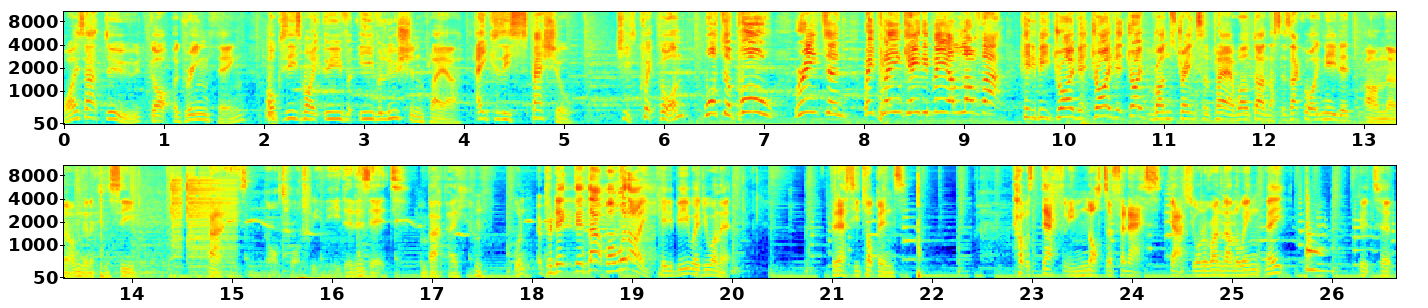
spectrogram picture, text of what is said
Why is that dude got a green thing? Oh, because he's my ev evolution player. Hey, because he's special. Jeez, quick, go on. What a ball! Reeton! Wait, playing KDB, I love that! KDB, drive it, drive it, drive it. Run straight into the player. Well done. That's exactly what I needed. Oh, no, I'm going to concede. That is not what we needed, is it? Mbappe. Wouldn't have predicted that one, would I? KDB, where do you want it? Finesse top bins. That was definitely not a finesse. Gas, you want to run down the wing, mate? Give it to,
